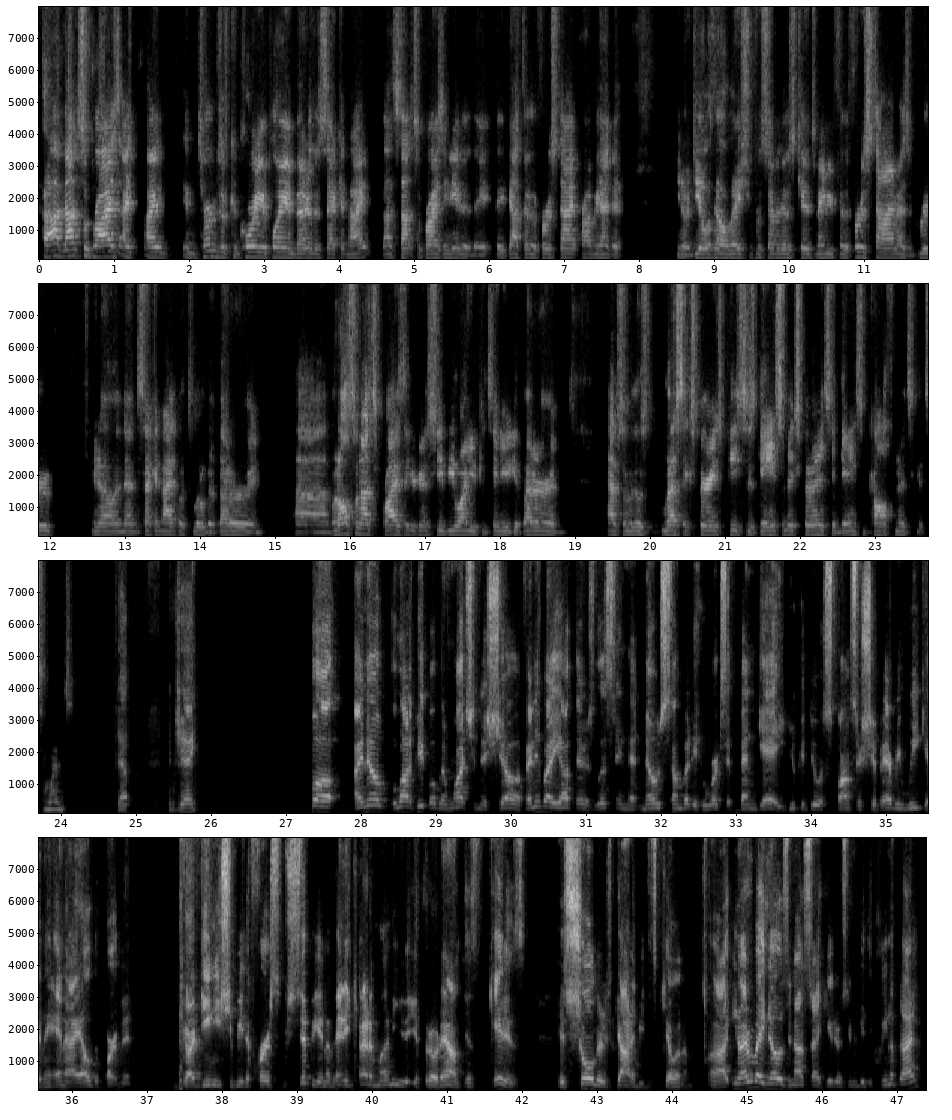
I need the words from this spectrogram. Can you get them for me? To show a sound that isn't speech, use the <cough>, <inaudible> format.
I'm not surprised. I, I, in terms of Concordia playing better the second night, that's not surprising either. They, they got there the first night, probably had to, you know, deal with elevation for some of those kids, maybe for the first time as a group you know, and then second night looked a little bit better. And, uh, but also not surprised that you're going to see BYU continue to get better and have some of those less experienced pieces gain some experience and gain some confidence and get some wins. Yep. And Jay. Well, I know a lot of people have been watching this show. If anybody out there is listening that knows somebody who works at Bengay, you could do a sponsorship every week in the NIL department. Gardini should be the first recipient of any kind of money that you throw down because the kid is his shoulders got to be just killing him. Uh, you know, everybody knows an outside hitter is going to be the cleanup guy.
